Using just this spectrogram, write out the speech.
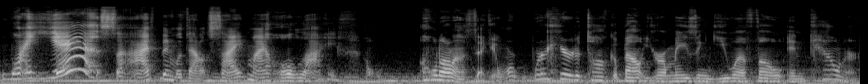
Why, yes. I've been without sight my whole life. Oh, hold on a second. We're, we're here to talk about your amazing UFO encounter.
